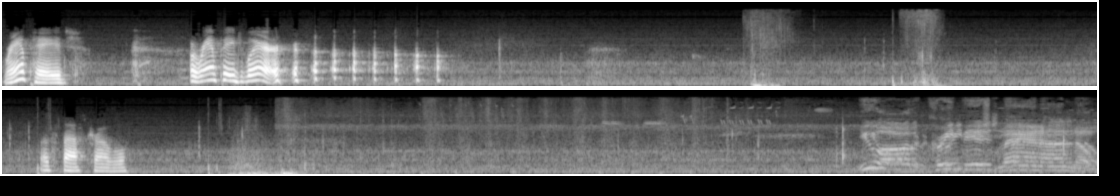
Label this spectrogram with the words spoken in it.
Rampage? A rampage where? Let's fast travel. You are the creepiest man I know.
